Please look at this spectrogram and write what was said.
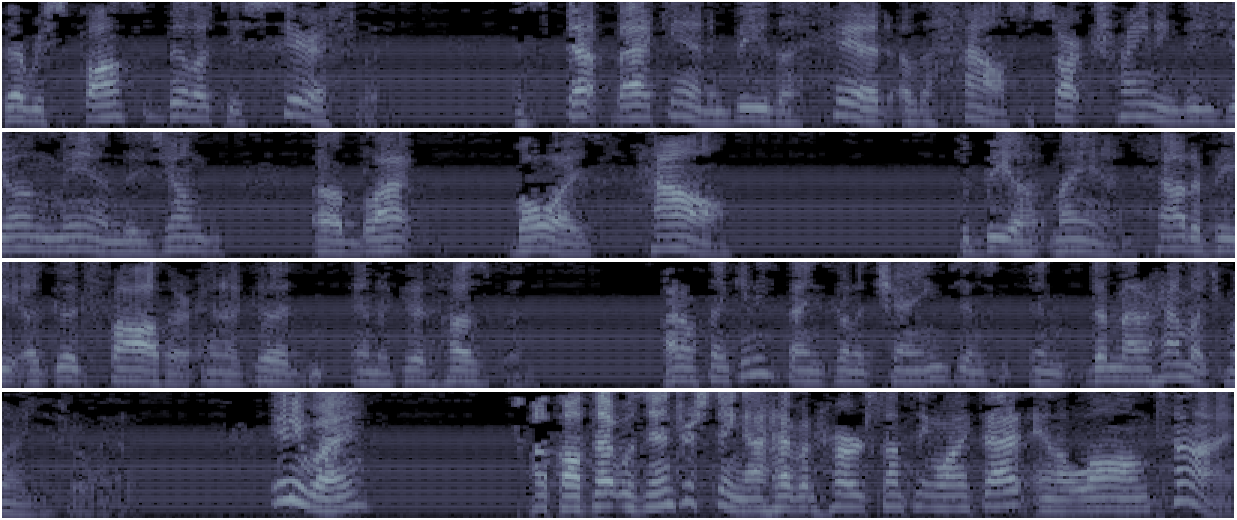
their responsibility seriously and step back in and be the head of the house and start training these young men, these young uh, black boys, how to be a man, how to be a good father and a good and a good husband. I don't think anything's going to change, and, and doesn't matter how much money you throw at it. Anyway, I thought that was interesting. I haven't heard something like that in a long time.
